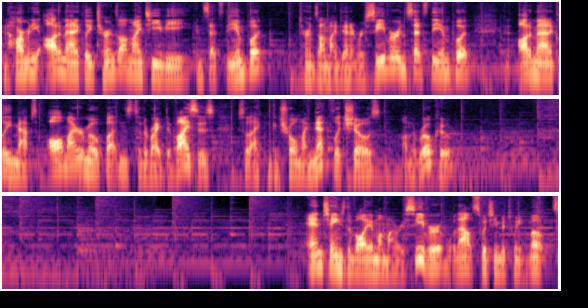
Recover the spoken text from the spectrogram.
And Harmony automatically turns on my TV and sets the input, turns on my Denon receiver and sets the input, and automatically maps all my remote buttons to the right devices so that I can control my Netflix shows on the Roku and change the volume on my receiver without switching between modes.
